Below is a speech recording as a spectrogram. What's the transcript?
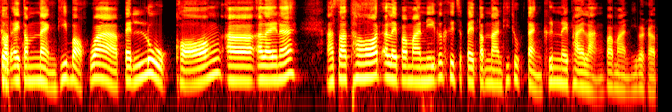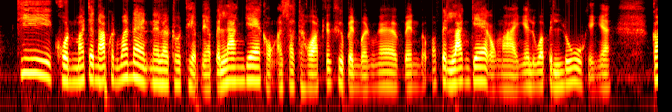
ส่วนไอ้ตำแหน่งที่บอกว่าเป็นลูกของอ่าอะไรนะ อาซาทอสอะไรประมาณนี้ก็คือจะเป็นตำนานที่ถูกแต่งขึ้นในภายหลังประมาณนี้ป่ะครับ ที่คนมักจะนับกันว่าในในลาโทเทปเนี่ยเป็นร่างแยกของอัสทอสก็คือเป็นเหมือนว่าเป็นแบบว่าเป็นร่างแยกออกมาอย่างเงี้ยหรือว่าเป็นลูกอย่างเงี้ยก็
